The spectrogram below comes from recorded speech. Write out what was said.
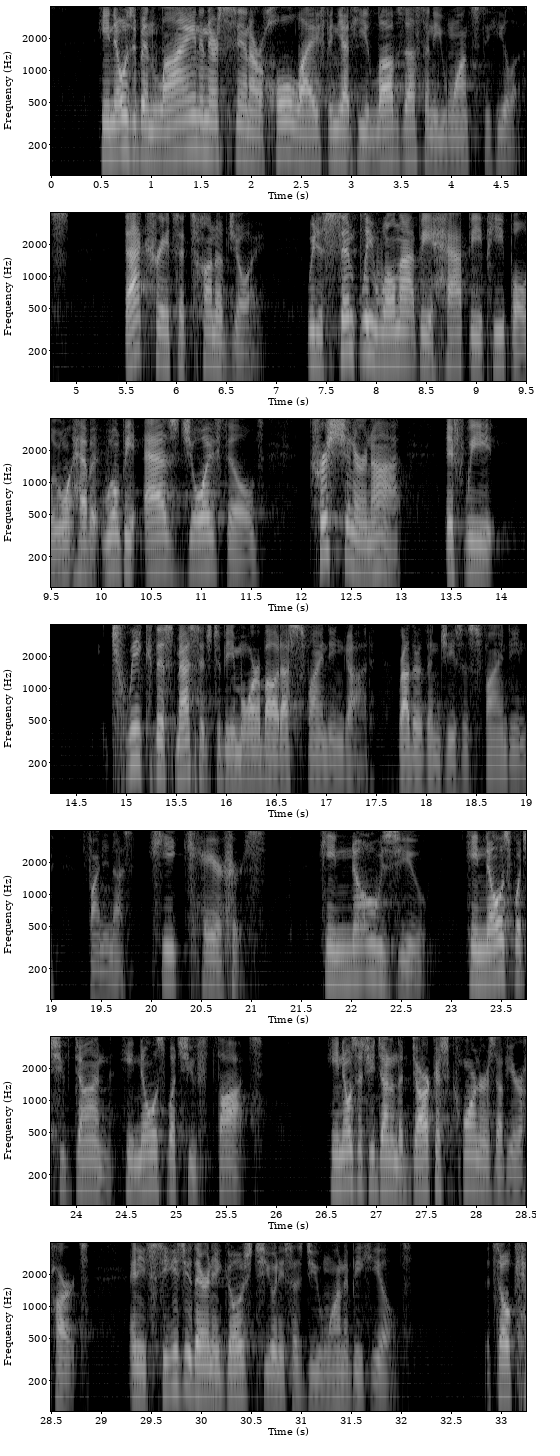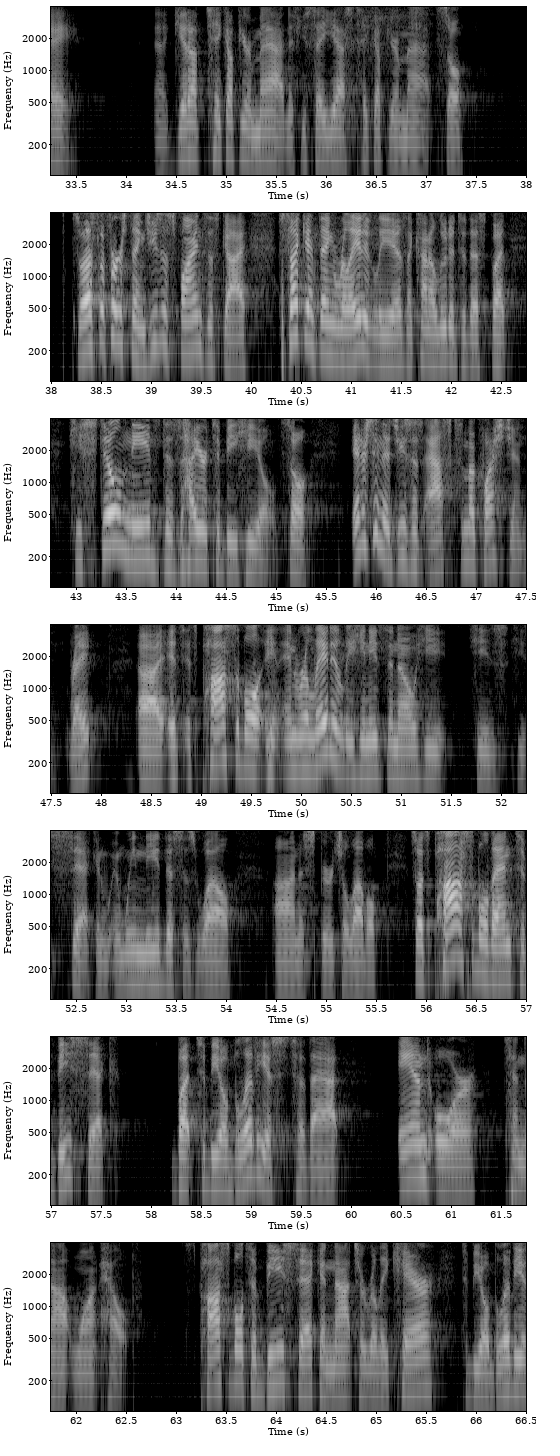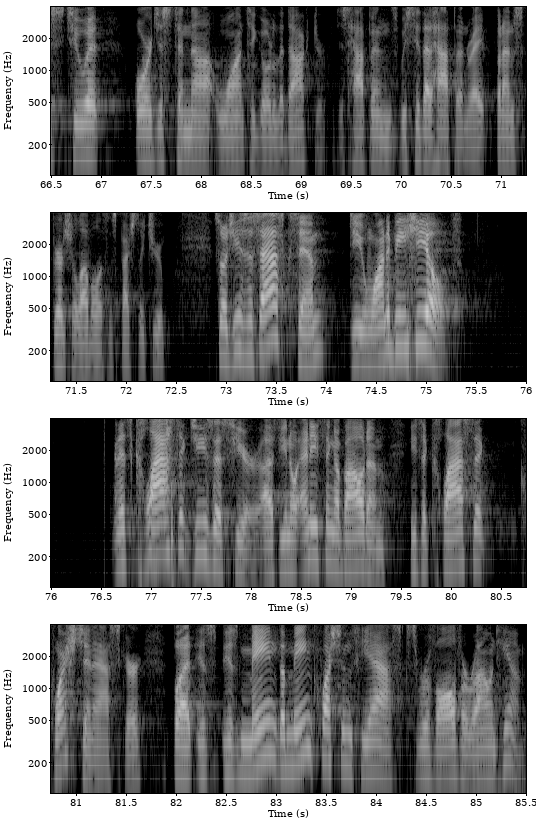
He knows we've been lying in our sin our whole life, and yet he loves us and he wants to heal us. That creates a ton of joy. We just simply will not be happy people. We won't have it, we won't be as joy filled, Christian or not, if we tweak this message to be more about us finding God rather than Jesus finding finding us. He cares. He knows you. He knows what you've done. He knows what you've thought. He knows what you've done in the darkest corners of your heart. And He sees you there and He goes to you and He says, Do you want to be healed? It's okay. Uh, get up, take up your mat. And if you say yes, take up your mat. So, so that's the first thing. Jesus finds this guy. Second thing, relatedly, is I kind of alluded to this, but he still needs desire to be healed. So, interesting that Jesus asks him a question, right? Uh, it's, it's possible, and relatedly, he needs to know he, he's, he's sick, and, and we need this as well on a spiritual level. So, it's possible then to be sick, but to be oblivious to that and or to not want help. It's possible to be sick and not to really care, to be oblivious to it, or just to not want to go to the doctor. It just happens. We see that happen, right? But on a spiritual level, it's especially true. So Jesus asks him, Do you want to be healed? And it's classic Jesus here. Uh, if you know anything about him, he's a classic question asker, but his, his main, the main questions he asks revolve around him.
